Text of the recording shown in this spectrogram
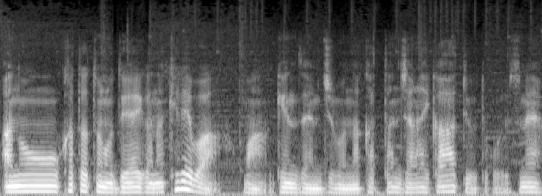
あの方との出会いがなければ、まあ、現在の自分はなかったんじゃないかというところですね。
